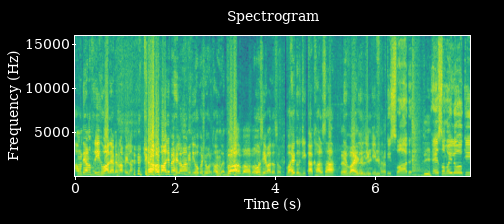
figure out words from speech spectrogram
ਆਉਂਦਿਆਂ ਨੂੰ ਫ੍ਰੀ ਖਵਾ ਦਿਆ ਕਰਨਾ ਪਹਿਲਾਂ। ਬਾਅਦ ਚ ਪੈਸੇ ਲਵਾਂਗੇ ਜੀ ਉਹ ਕੁਝ ਹੋਰ ਖਾਊਗਾ। ਵਾਹ ਵਾਹ ਵਾਹ। ਉਹ ਸੇਵਾ ਦੱਸੋ। ਵਾਹਿਗੁਰੂ ਜੀ ਕਾ ਖਾਲਸਾ ਤੇ ਵਾਹਿਗੁਰੂ ਜੀ ਕੀ ਫਤਿਹ। ਦੀ ਸਵਾਦ ਜੀ। ਇਹ ਸਮਝ ਲਓ ਕਿ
